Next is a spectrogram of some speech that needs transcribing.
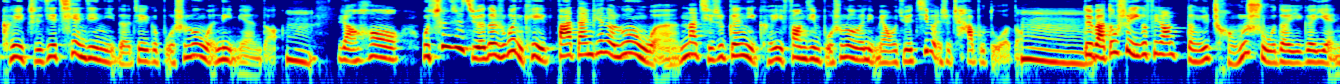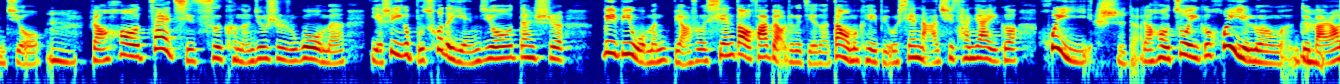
可以直接嵌进你的这个博士论文里面的，嗯，然后我甚至觉得，如果你可以发单篇的论文，那其实跟你可以放进博士论文里面，我觉得基本是差不多的，嗯，对吧？都是一个非常等于成熟的一个研究，嗯，然后再其次，可能就是如果我们也是一个不错的研究，但是。未必我们，比方说先到发表这个阶段，但我们可以，比如先拿去参加一个会议，是的，然后做一个会议论文，对吧？然后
